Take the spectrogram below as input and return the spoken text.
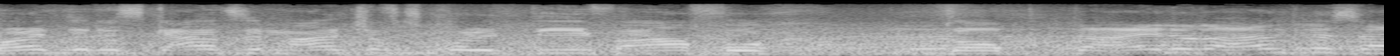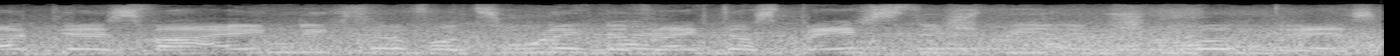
heute das ganze Mannschaftskollektiv einfach top. Der eine oder andere sagt ja, es war eigentlich von Zulechner vielleicht das beste Spiel im Sturmdress.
